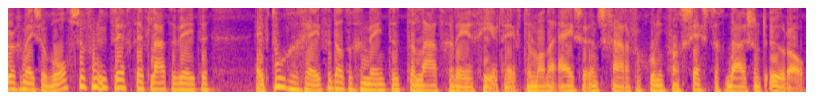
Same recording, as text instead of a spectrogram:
Burgemeester Wolfsen van Utrecht heeft laten weten, heeft toegegeven dat de gemeente te laat gereageerd heeft. De mannen eisen een schadevergoeding van 60.000 euro.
